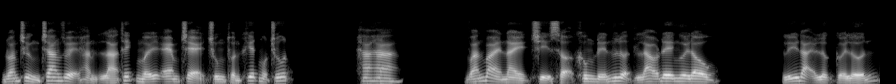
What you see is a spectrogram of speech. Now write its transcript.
Đoán chừng Trang Duệ hẳn là thích mấy em trẻ trung thuần khiết một chút. Ha ha. Ván bài này chỉ sợ không đến lượt lao đê ngươi đâu. Lý Đại Lực cười lớn,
